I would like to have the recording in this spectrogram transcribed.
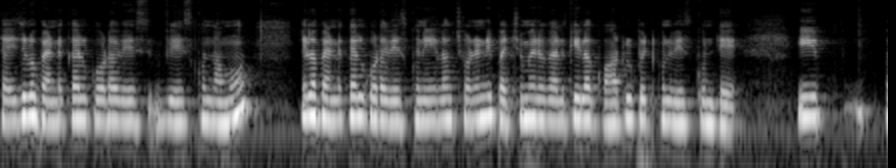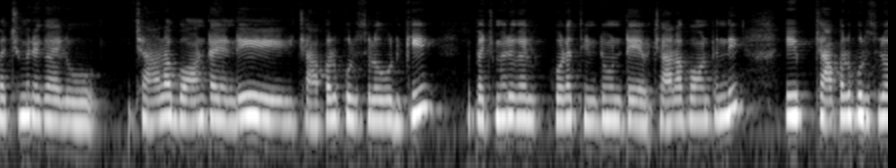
సైజులో బెండకాయలు కూడా వేసి వేసుకుందాము. ఇలా బెండకాయలు కూడా వేసుకుని ఇలా చూడండి పచ్చిమిరకాయలకి ఇలా ఘాట్లు పెట్టుకుని వేసుకుంటే ఈ పచ్చిమిరకాయలు చాలా బాగుంటాయండి. చేపల పులుసులో ఉడికి ఈ పచ్చిమిరకాయలు కూడా తింటూ ఉంటే చాలా బాగుంటుంది. ఈ చేపల పులుసులో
